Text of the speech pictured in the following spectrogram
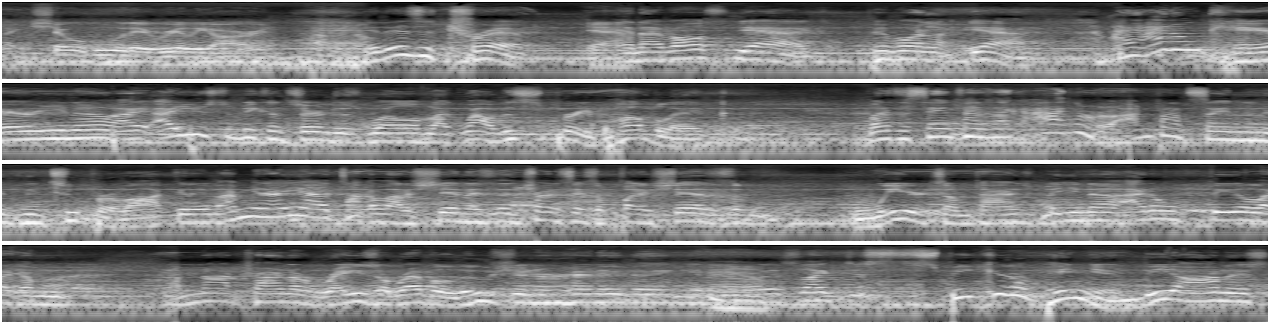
like show who they really are. And I don't know. It is a trip. Yeah. And I've also, yeah, people are like, yeah. I, I don't care, you know. I, I used to be concerned as well of like, wow, this is pretty public. But at the same time, it's like, I don't know. I'm not saying anything too provocative. I mean, I, yeah, I talk a lot of shit and I try to say some funny shit. It's some weird sometimes. But, you know, I don't feel like I'm. I'm not trying to raise a revolution or anything, you know. It's like just speak your opinion, be honest,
